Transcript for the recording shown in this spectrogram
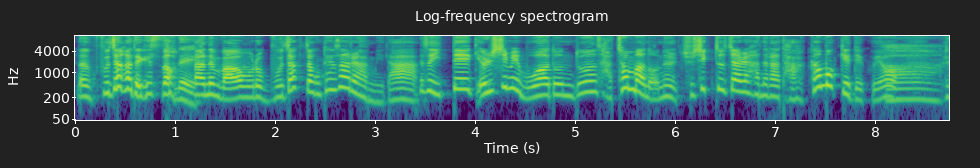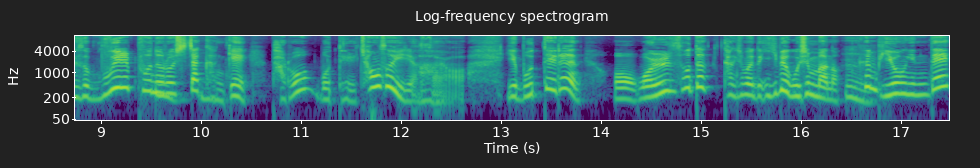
난 부자가 되겠어. 네. 라는 마음으로 무작정 퇴사를 합니다. 그래서 이때 열심히 모아둔 돈 4천만 원을 주식 투자를 하느라 다 까먹게 되고요. 아, 그래서 무일푼으로 시작한 게 바로 모텔 청소일이었어요. 이게 모텔은 어, 월 소득 당시만 해도 250만 원. 음. 큰 비용인데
